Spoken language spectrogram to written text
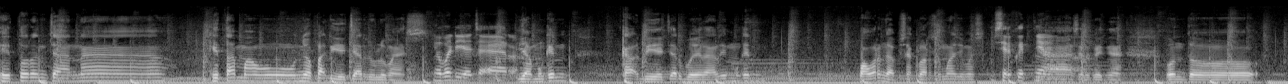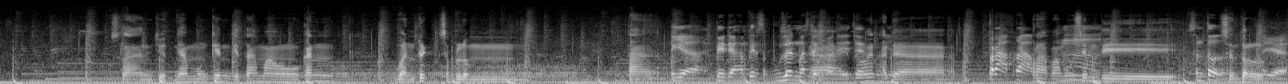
itu rencana kita mau nyoba di YCR dulu mas Nyoba di YCR. ya mungkin kalau di YCR Boyolali mungkin power nggak bisa keluar semua sih mas Sirkuitnya. Ya, sirkuitnya. Untuk selanjutnya mungkin kita mau kan one break sebelum ta, Iya, beda hampir sebulan mas ya, itu kan ada apa? pra pra. Prapa musim Hmm. di Sentul. Sentul. Iya.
